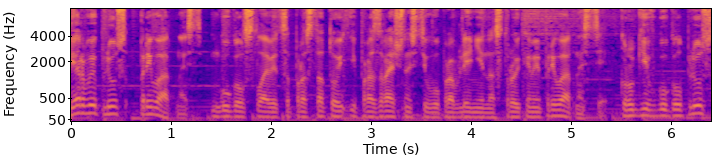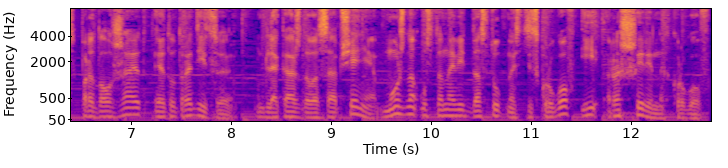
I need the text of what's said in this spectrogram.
Первый плюс – приватность. Google славится простотой и прозрачностью в управлении настройками приватности. Круги в Google Plus продолжают эту традицию. Для каждого сообщения можно установить доступность из кругов и расширенных кругов.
